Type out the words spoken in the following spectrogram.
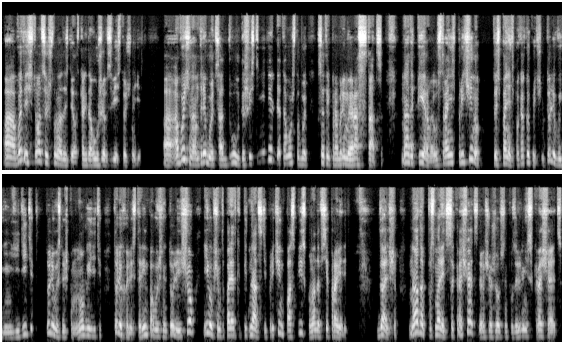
А в этой ситуации что надо сделать, когда уже взвесь точно есть? А, обычно нам требуется от двух до шести недель для того, чтобы с этой проблемой расстаться. Надо первое, устранить причину, то есть понять, по какой причине. То ли вы не едите, то ли вы слишком много едите, то ли холестерин повышенный, то ли еще. И, в общем-то, порядка 15 причин по списку надо все проверить. Дальше. Надо посмотреть, сокращается ли вообще желчный пузырь или не сокращается.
